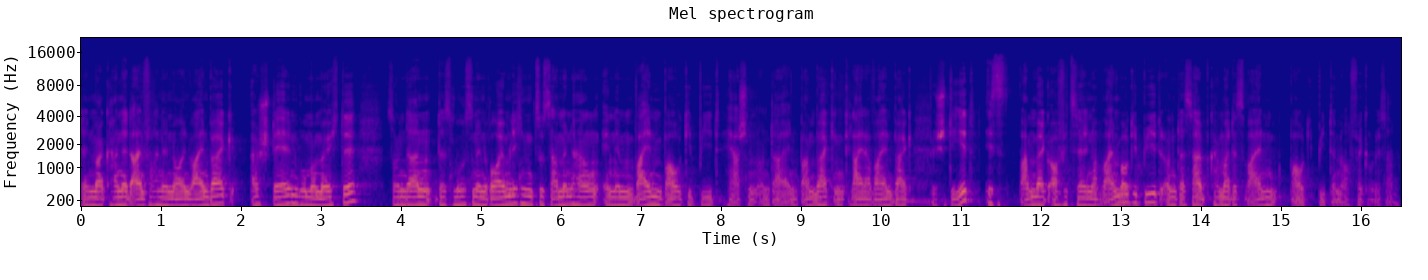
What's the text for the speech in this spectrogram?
Denn man kann nicht einfach einen neuen Weinberg erstellen, wo man möchte, sondern das muss einen räumlichen Zusammenhang in einem Weinbaugebiet herrschen. Und da in Bamberg ein kleiner Weinberg besteht, ist Bamberg offiziell noch Weinbaugebiet und deshalb kann man das Weinbaugebiet dann auch vergrößern.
